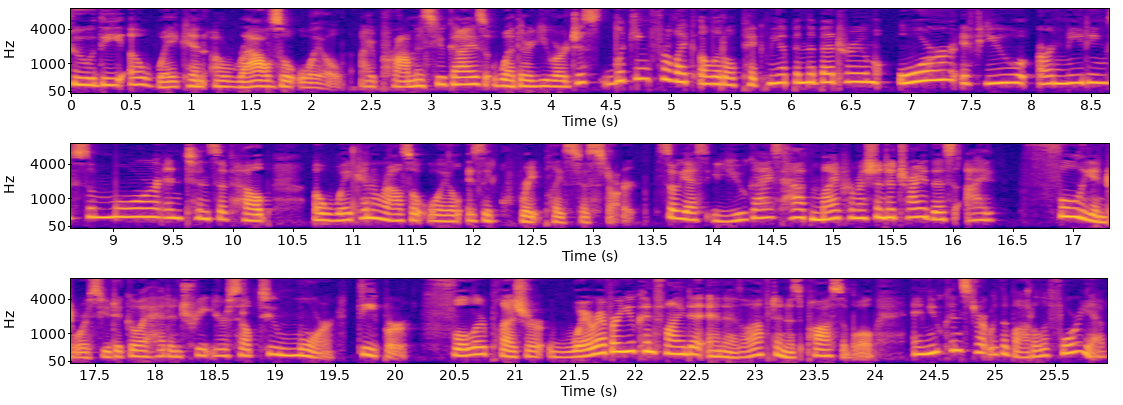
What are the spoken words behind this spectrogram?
to the Awaken Arousal Oil. I promise you guys, whether you are just looking for like a little pick me up in the bedroom, or if you are needing some more intensive help, Awaken Arousal Oil is a great place to start. So yes, you guys have my permission to try this. I fully endorse you to go ahead and treat yourself to more, deeper, fuller pleasure wherever you can find it and as often as possible. And you can start with a bottle of Foria.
